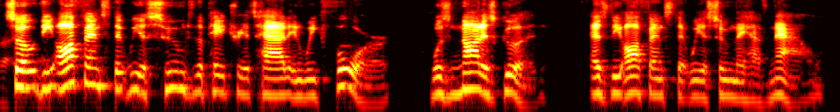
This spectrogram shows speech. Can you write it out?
Right. So the offense that we assumed the Patriots had in week four was not as good as the offense that we assume they have now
